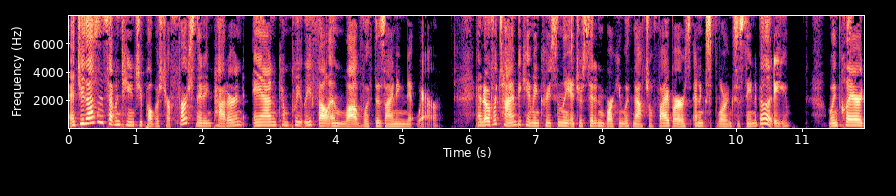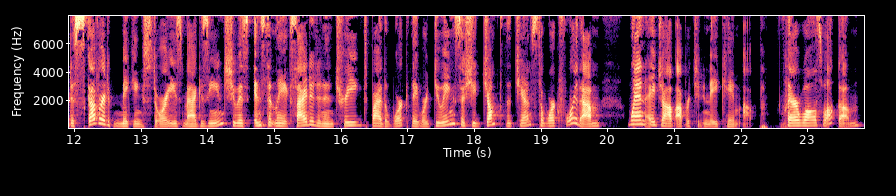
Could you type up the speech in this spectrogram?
In 2017, she published her first knitting pattern and completely fell in love with designing knitwear. And over time became increasingly interested in working with natural fibers and exploring sustainability. When Claire discovered Making Stories magazine, she was instantly excited and intrigued by the work they were doing. So she jumped the chance to work for them when a job opportunity came up. Claire Walls, welcome.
